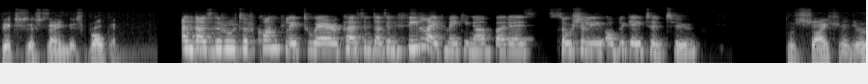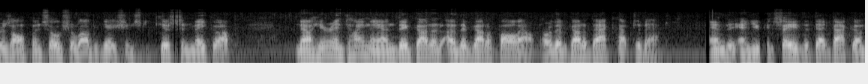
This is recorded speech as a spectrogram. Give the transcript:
fix this thing that's broken? And that's the root of conflict where a person doesn't feel like making up but is socially obligated to. Precisely, there is often social obligations to kiss and make up. Now here in Thailand, they've got a uh, they've got a fallout or they've got a backup to that, and the, and you can say that that backup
